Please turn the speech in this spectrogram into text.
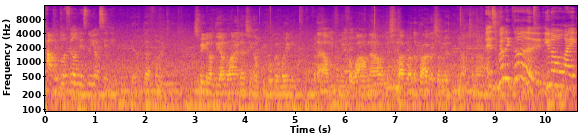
how people are feeling is New York City. Yeah, definitely. Speaking of the Young Lioness, you know, people have been waiting for the album from me for a while now. Just talk about the progress of it, you know, to now. It's really good. You know, like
